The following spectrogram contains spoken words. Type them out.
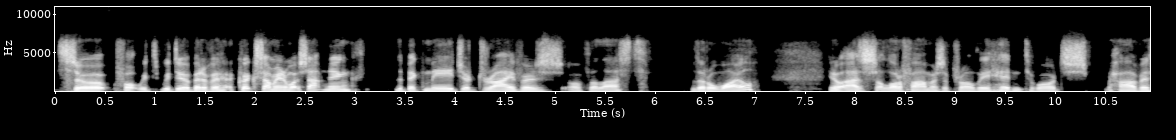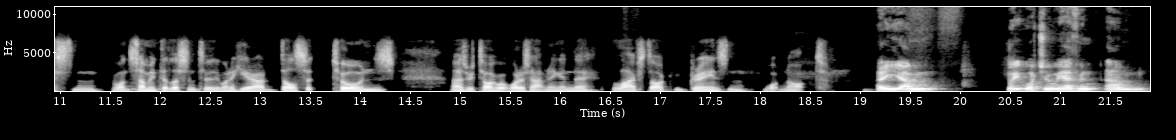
So thought we'd, we'd do a bit of a, a quick summary on what's happening, the big major drivers of the last little while you know, as a lot of farmers are probably heading towards harvest and want something to listen to, they want to hear our dulcet tones as we talk about what is happening in the livestock and grains and whatnot. Hey, um, Wheat Watcher, we haven't um,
